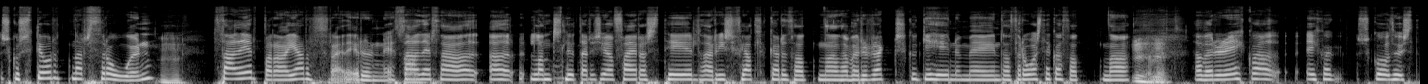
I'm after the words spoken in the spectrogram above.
sko stjórnar þróun Mhm. Það er bara jarðfræði í rauninni, það er það að landslutari séu að færast til, það rís fjallgarð þarna, það verður regnskuggi hinum megin, það þróast eitthvað þarna Mhm. það verður eitthvað, eitthvað sko, veist,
